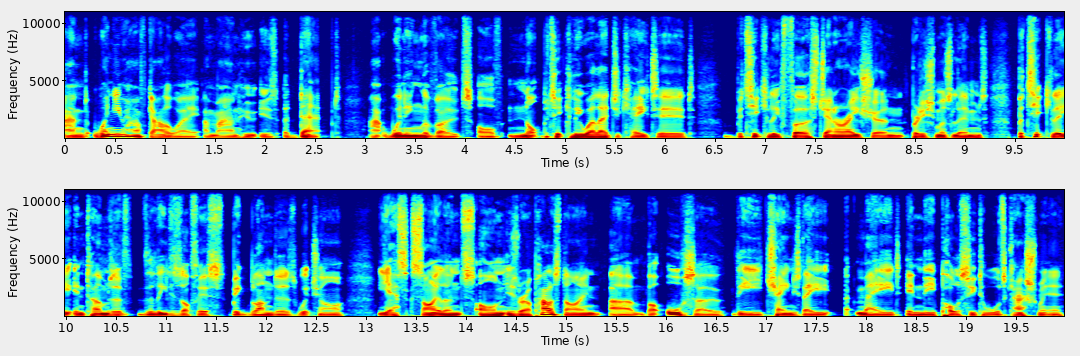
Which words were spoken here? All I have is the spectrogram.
And when you have Galloway, a man who is adept at winning the votes of not particularly well educated, particularly first generation British Muslims, particularly in terms of the leader's office big blunders, which are, yes, silence on Israel Palestine, um, but also the change they made in the policy towards Kashmir.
